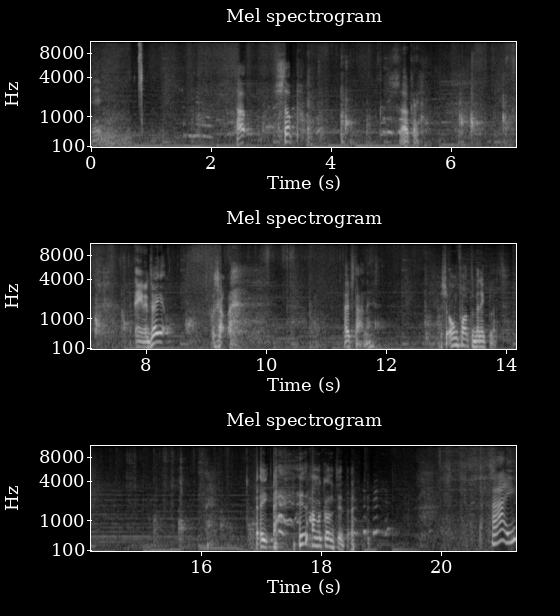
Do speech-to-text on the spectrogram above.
Nee? Oh, stop. Oké. 1 en 2. Zo. Blijf staan, hè. Als je omvalt, dan ben ik plat. Hé, hey, niet aan mijn kont zitten. Hi.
